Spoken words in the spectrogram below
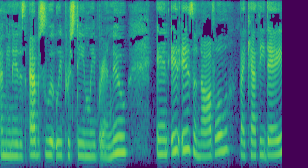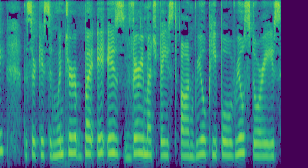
I mean, it is absolutely pristinely brand new. And it is a novel by Cathy Day, The Circus in Winter, but it is very much based on real people, real stories,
